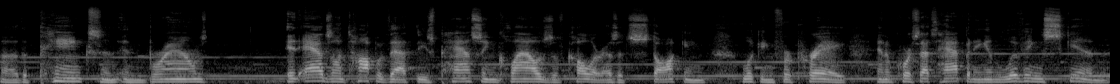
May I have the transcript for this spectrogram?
uh, the pinks and, and browns. It adds on top of that these passing clouds of color as it's stalking, looking for prey. And of course, that's happening in living skin.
